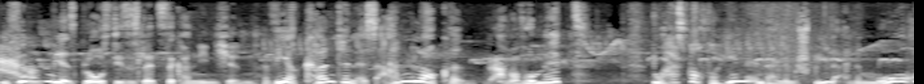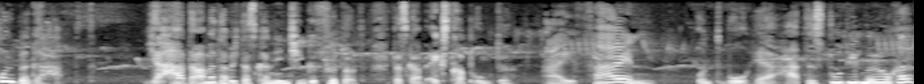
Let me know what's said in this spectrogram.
Wie finden wir es bloß, dieses letzte Kaninchen? wir könnten es anlocken. Aber womit? Du hast doch vorhin in deinem Spiel eine Mohrrübe gehabt. Ja, damit habe ich das Kaninchen gefüttert. Das gab Extrapunkte. Ei, fein. Und woher hattest du die Möhre?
